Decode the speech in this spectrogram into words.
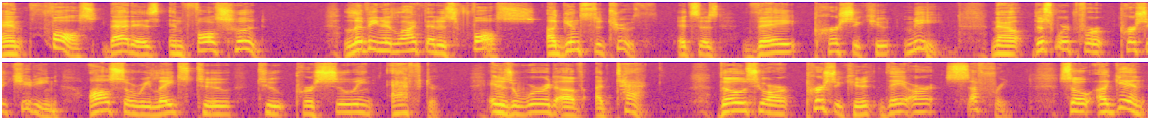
And false, that is, in falsehood living a life that is false against the truth. It says, they persecute me. Now, this word for persecuting also relates to, to pursuing after. It is a word of attack. Those who are persecuted, they are suffering. So again,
